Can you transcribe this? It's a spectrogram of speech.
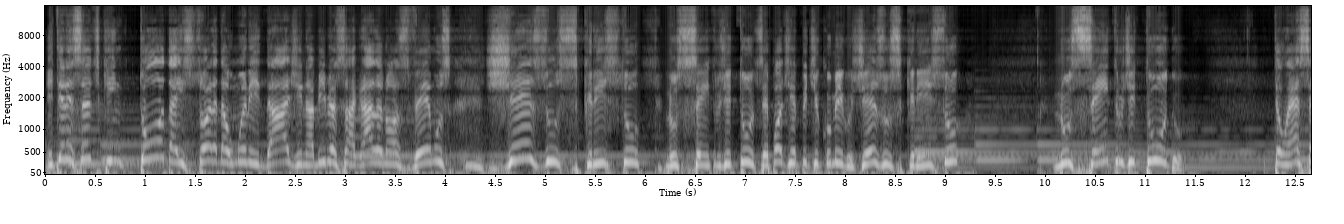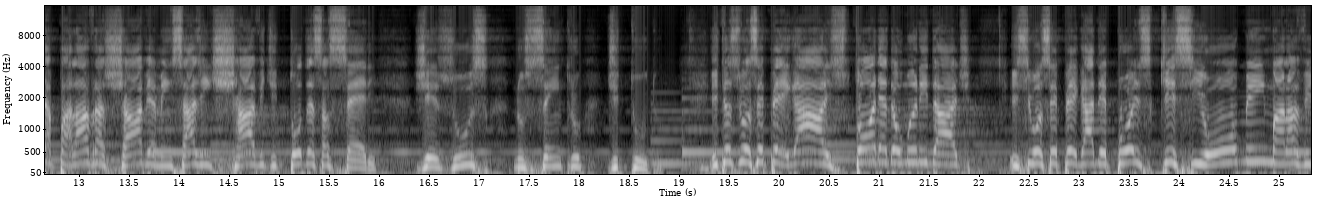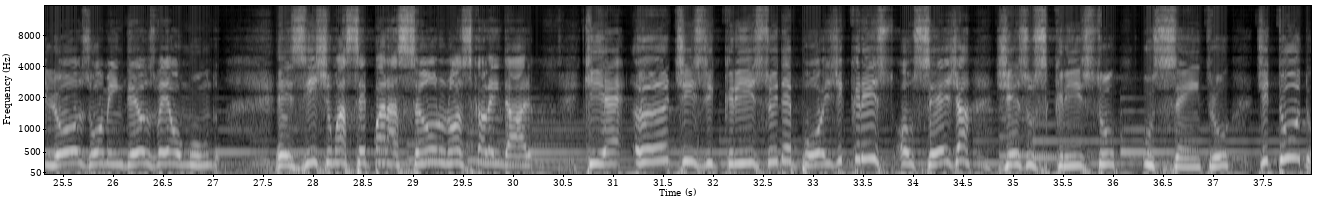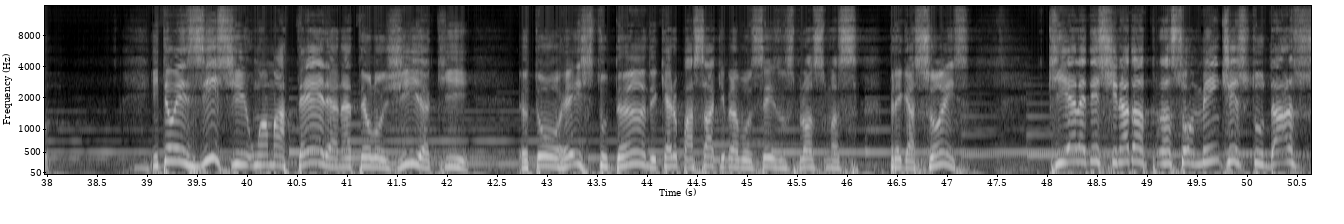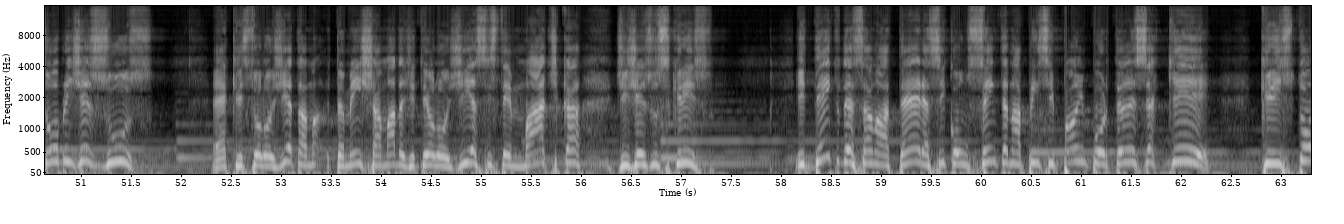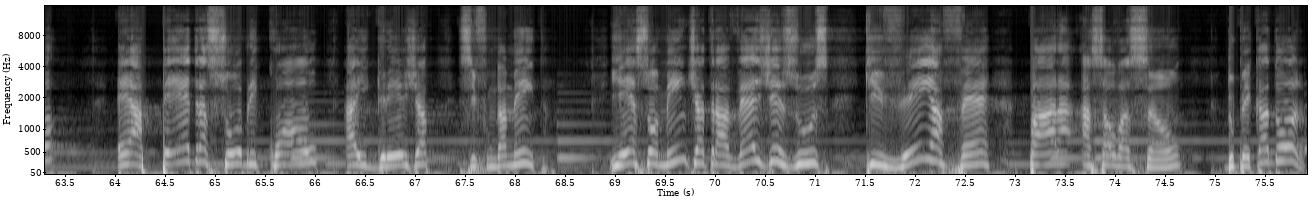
Interessante que em toda a história da humanidade, na Bíblia Sagrada, nós vemos Jesus Cristo no centro de tudo. Você pode repetir comigo? Jesus Cristo no centro de tudo. Então, essa é a palavra-chave, a mensagem-chave de toda essa série. Jesus no centro de tudo. Então, se você pegar a história da humanidade, e se você pegar depois que esse homem maravilhoso, homem Deus, veio ao mundo, existe uma separação no nosso calendário que é antes de Cristo e depois de Cristo, ou seja, Jesus Cristo, o centro de tudo. Então existe uma matéria na teologia que eu estou reestudando e quero passar aqui para vocês nas próximas pregações, que ela é destinada a somente estudar sobre Jesus. É cristologia também chamada de teologia sistemática de Jesus Cristo. E dentro dessa matéria se concentra na principal importância que Cristo é a pedra sobre qual a igreja se fundamenta. E é somente através de Jesus que vem a fé para a salvação do pecador.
